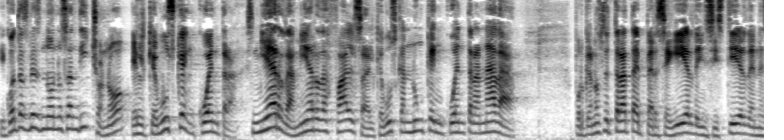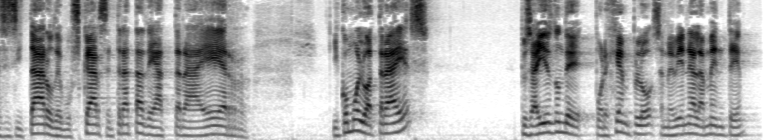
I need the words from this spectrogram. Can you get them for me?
¿Y cuántas veces no nos han dicho, no? El que busca encuentra. Es mierda, mierda falsa. El que busca nunca encuentra nada. Porque no se trata de perseguir, de insistir, de necesitar o de buscar. Se trata de atraer. ¿Y cómo lo atraes? Pues ahí es donde, por ejemplo, se me viene a la mente,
